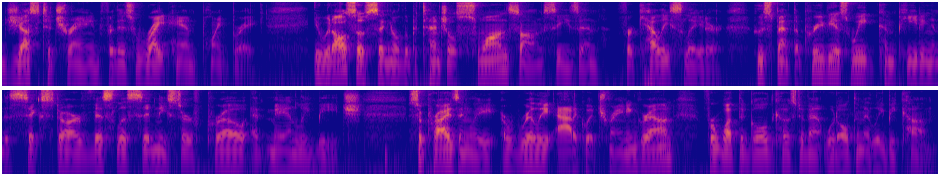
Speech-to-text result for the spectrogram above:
just to train for this right hand point break. It would also signal the potential swan song season for Kelly Slater, who spent the previous week competing in the six star Vissla Sydney Surf Pro at Manly Beach. Surprisingly, a really adequate training ground for what the Gold Coast event would ultimately become.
